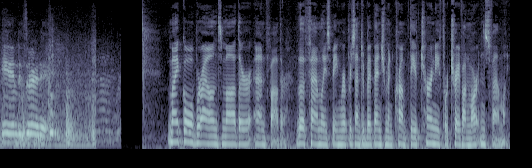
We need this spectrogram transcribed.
He didn't deserve that. Michael Brown's mother and father. The family is being represented by Benjamin Crump, the attorney for Trayvon Martin's family.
